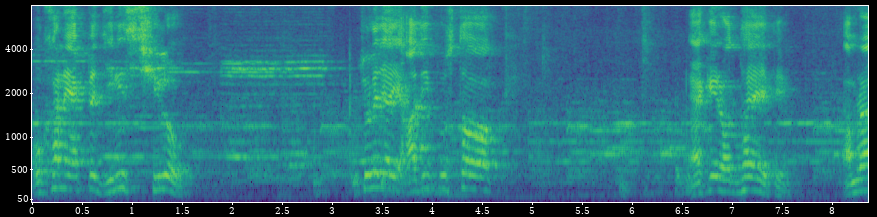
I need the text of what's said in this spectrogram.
ওখানে একটা জিনিস ছিল, চলে যাই আদি পুস্তক একের অধ্যায়েতে আমরা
